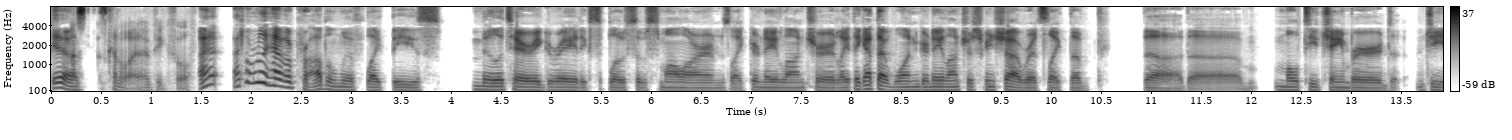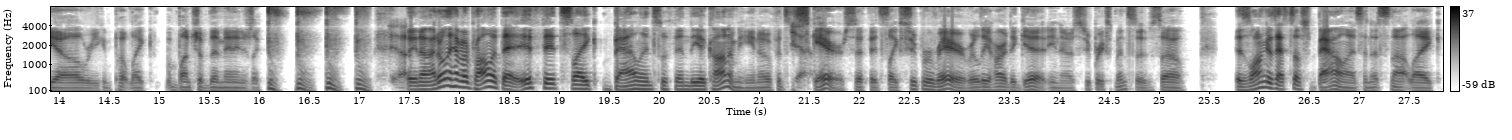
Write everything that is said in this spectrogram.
Yeah. that's that's kind of what I'm hoping for. I, I don't really have a problem with like these military grade explosive small arms like grenade launcher. Like they got that one grenade launcher screenshot where it's like the the the multi-chambered GL where you can put like a bunch of them in and just like doof, doof, doof, doof. Yeah. you know I don't really have a problem with that if it's like balanced within the economy you know if it's Yeah. scarce if it's like super rare really hard to get you know super expensive so as long as that stuff's balanced and it's not like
